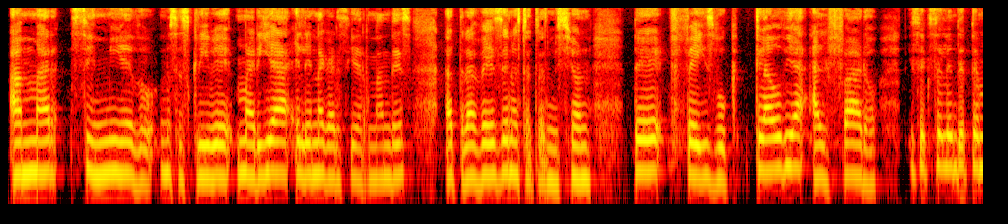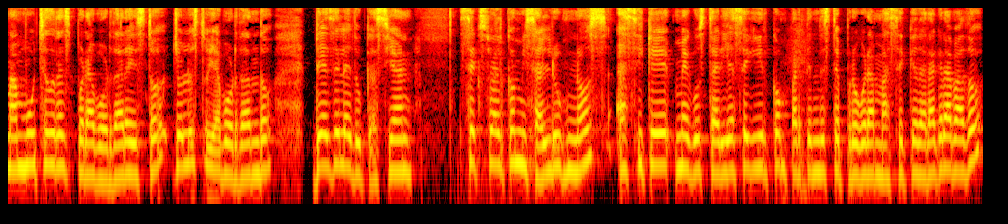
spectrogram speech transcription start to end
Amar sin miedo, nos escribe María Elena García Hernández a través de nuestra transmisión de Facebook. Claudia Alfaro dice, excelente tema, muchas gracias por abordar esto. Yo lo estoy abordando desde la educación sexual con mis alumnos, así que me gustaría seguir compartiendo este programa. Se quedará grabado.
